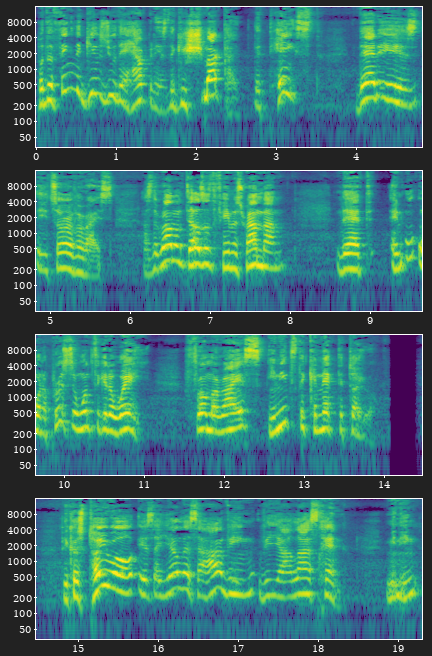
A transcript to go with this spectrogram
But the thing that gives you the happiness, the gishmakait, the taste, that is the yitzhar of rice. As the Rambam tells us, the famous Rambam, that when a person wants to get away from a rice, he needs to connect to Torah. Because Torah is a yeles ahavim v'yalas chen. Meaning,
